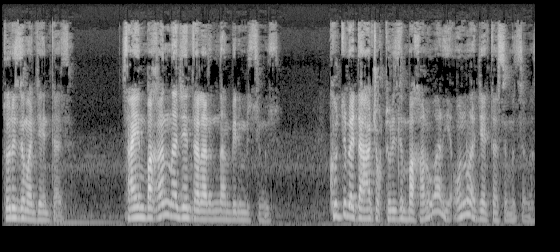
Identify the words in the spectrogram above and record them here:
Turizm acentası. Sayın Bakan'ın acentalarından biri misiniz? Kültür ve daha çok Turizm Bakanı var ya onun acentası mısınız?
